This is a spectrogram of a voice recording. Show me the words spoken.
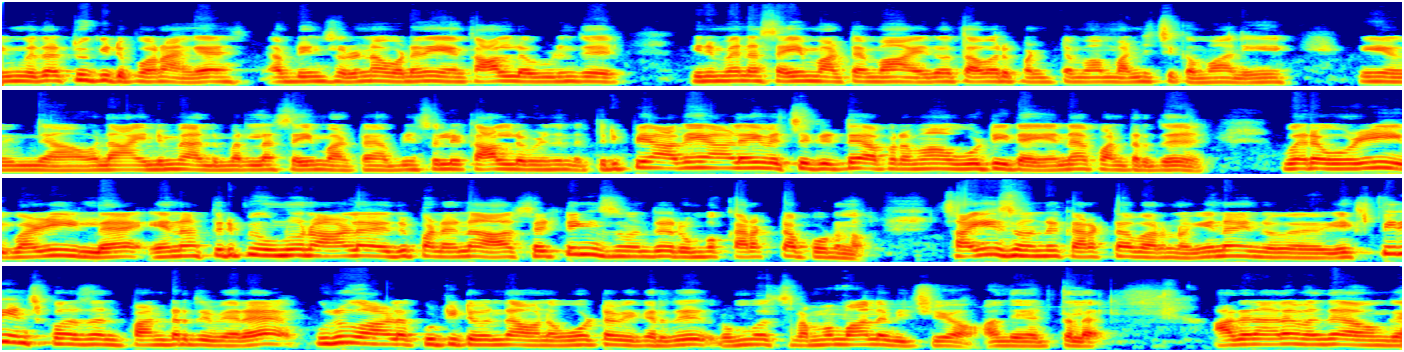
இவங்க தான் தூக்கிட்டு போறாங்க அப்படின்னு சொன்னா உடனே என் காலில் விழுந்து இனிமே நான் செய்ய மாட்டேம்மா ஏதோ தவறு பண்ணிட்டேம்மா மன்னிச்சுக்கம்மா நீ நான் இனிமேல் இனிமே அந்த மாதிரிலாம் செய்ய மாட்டேன் அப்படின்னு சொல்லி காலில் விழுந்து திருப்பி அதே ஆளே வச்சுக்கிட்டு அப்புறமா ஓட்டிட்டேன் என்ன பண்றது? வேற வழி வழி இல்லை. ஏன்னா திருப்பி இன்னொரு ஆளை இது பண்ணேன்னா செட்டிங்ஸ் வந்து ரொம்ப கரெக்டாக போடணும். சைஸ் வந்து கரெக்டாக வரணும். ஏன்னா இந்த எக்ஸ்பீரியன்ஸ் பர்சன் பண்ணுறது வேற புது ஆளை கூட்டிட்டு வந்து அவனை ஓட்ட வைக்கிறது ரொம்ப சிரமமான விஷயம் அந்த இடத்துல. அதனால வந்து அவங்க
